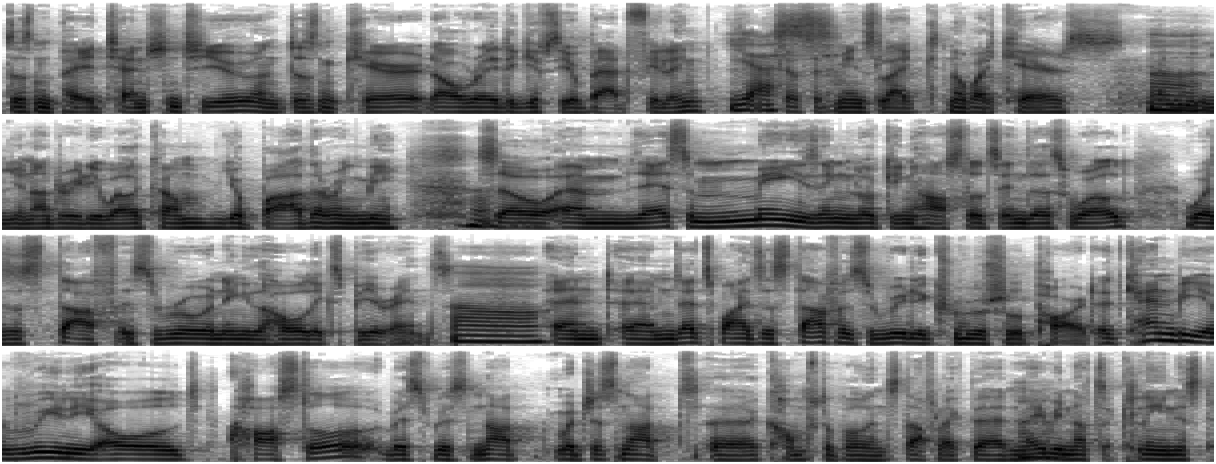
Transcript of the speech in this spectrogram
doesn't pay attention to you and doesn't care, it already gives you a bad feeling. Yes. Because it means like nobody cares and you're not really welcome. You're bothering me. So um, there's amazing looking hostels in this world where the staff is ruining the whole experience. And um, that's why the staff is a really crucial part. It can be a really old hostel with, with not which is not uh, comfortable and stuff like that. Maybe not the cleanest,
